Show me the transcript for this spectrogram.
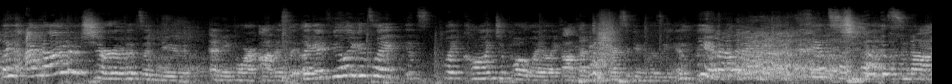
like, I'm not even sure if it's a nude anymore, honestly. Like, I feel like it's like it's like calling Chipotle like authentic Mexican cuisine. You know, like, it's just not.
